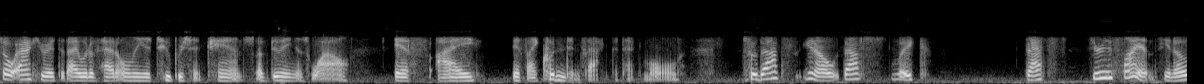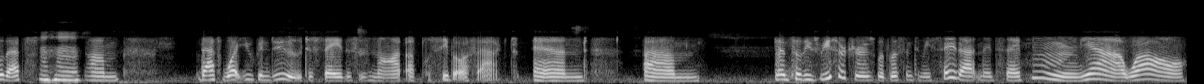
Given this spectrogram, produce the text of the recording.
so accurate that I would have had only a 2% chance of doing as well if I if I couldn't in fact detect mold. So that's, you know, that's like that's serious science, you know, that's mm-hmm. um that's what you can do to say this is not a placebo effect. And um and so these researchers would listen to me say that and they'd say, "Hmm, yeah, well,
